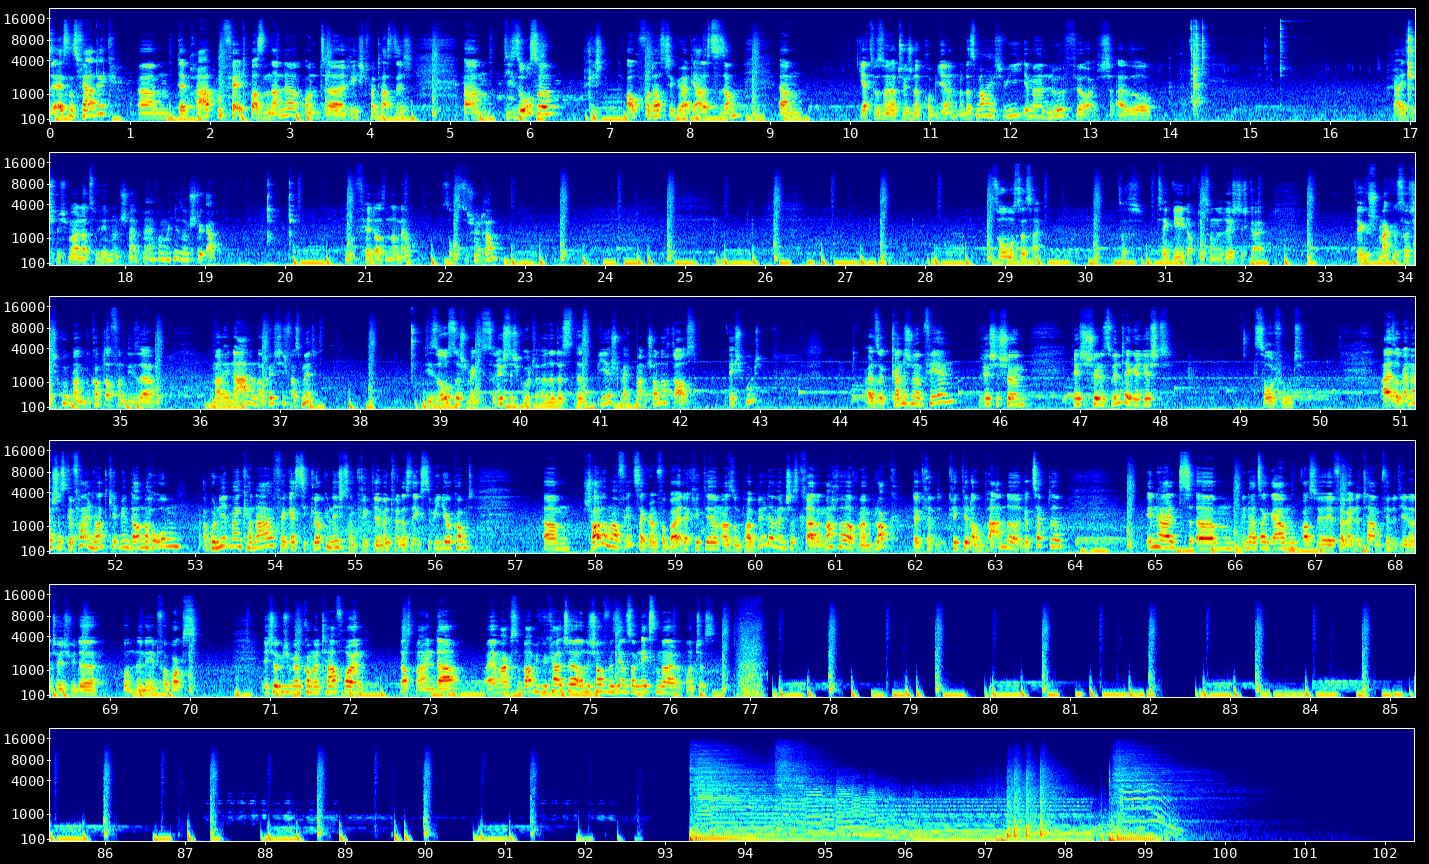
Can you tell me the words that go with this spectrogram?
Unser Essen ist fertig. Ähm, der Braten fällt auseinander und äh, riecht fantastisch. Ähm, die Soße riecht auch fantastisch, gehört ja alles zusammen. Ähm, jetzt müssen wir natürlich noch probieren und das mache ich wie immer nur für euch. Also reiße ich mich mal dazu hin und schneide mir einfach mal hier so ein Stück ab. Und fällt auseinander. Soße schön dran. So muss das sein. Das zergeht auf der Zunge. Richtig geil. Der Geschmack ist richtig gut. Man bekommt auch von dieser Marinade noch richtig was mit. Die Soße schmeckt richtig gut. Also das, das Bier schmeckt man schon noch raus. Echt gut. Also kann ich nur empfehlen. Richtig schön. Richtig schönes Wintergericht. Soul Food. Also, wenn euch das gefallen hat, gebt mir einen Daumen nach oben, abonniert meinen Kanal, vergesst die Glocke nicht, dann kriegt ihr mit, wenn das nächste Video kommt. Ähm, schaut doch mal auf Instagram vorbei, da kriegt ihr immer so ein paar Bilder, wenn ich das gerade mache, auf meinem Blog. Da kriegt, kriegt ihr noch ein paar andere Rezepte. Inhalt, ähm, Inhaltsangaben, was wir hier verwendet haben, findet ihr natürlich wieder unten in der Infobox. Ich würde mich über einen Kommentar freuen. Lasst mal einen da. Euer Max von Barbecue Culture und ich hoffe, wir sehen uns beim nächsten Mal und tschüss.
